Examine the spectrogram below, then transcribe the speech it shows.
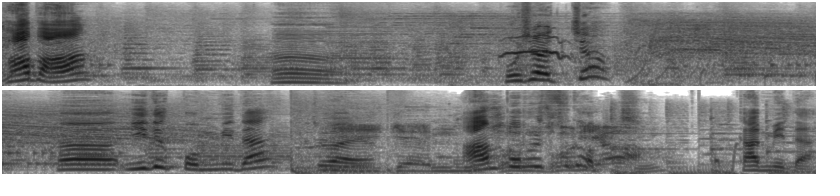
봐봐. 어. 보셨죠? 어 이득 봅니다 좋아요 안 뽑을 수가 없지 갑니다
